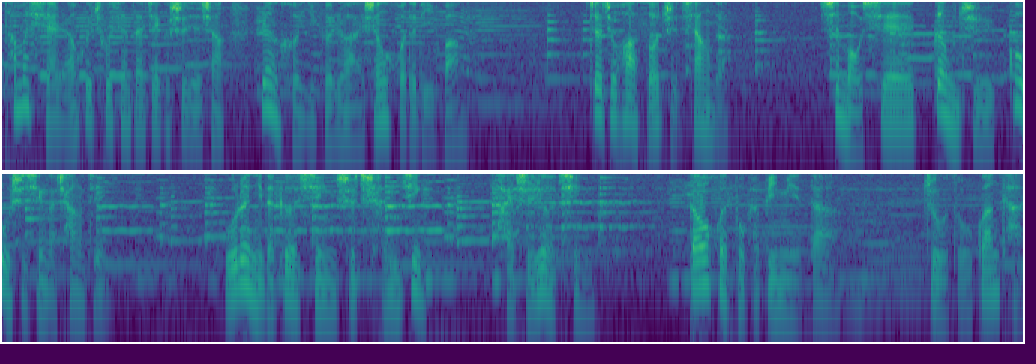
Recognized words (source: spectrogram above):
他们显然会出现在这个世界上任何一个热爱生活的地方。这句话所指向的，是某些更具故事性的场景。无论你的个性是沉静。还是热情，都会不可避免的驻足观看。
